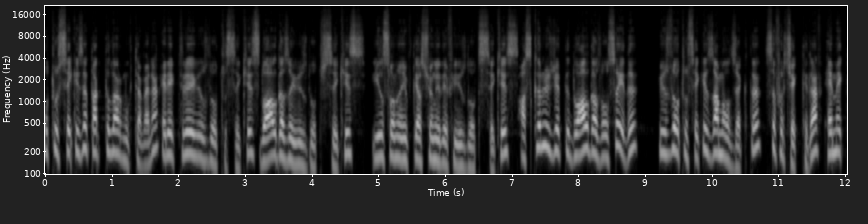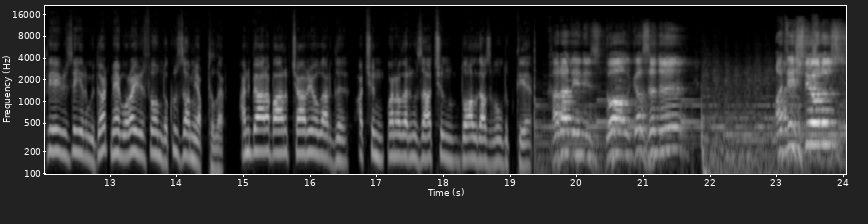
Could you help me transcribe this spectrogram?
38'e taktılar muhtemelen. Elektriğe %38, doğalgaza %38, yıl sonu enflasyon hedefi %38. Asgari ücretli doğalgaz olsaydı %38 zam alacaktı. Sıfır çektiler. Emekliye %24, memura %19 zam yaptılar. Hani bir ara bağırıp çağırıyorlardı. Açın, vanalarınızı açın, doğalgaz bulduk diye. Karadeniz doğal gazını ateşliyoruz.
